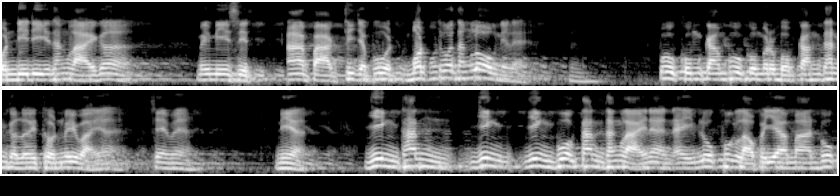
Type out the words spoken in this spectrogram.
คนดีๆ ทั้งหลายก็ไม่มีสิทธิ์อ้าปากที่จะพูดหมดทั่วทั้งโลกนี่แหละ ผู้คุมกรรมผู้คุมระบบกรรมท่านก็เลยทนไม่ไหวอะใช่ไหมเนี่ยยิ่งท่านยิ่งยิ่งพวกท่านทั้งหลายเนี่ยไอ้ลูกพวกเหล่าพญามารพวก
